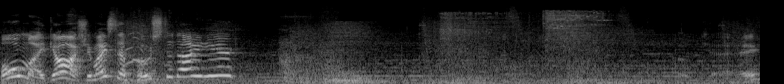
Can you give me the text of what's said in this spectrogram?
Oh my gosh, am I supposed to die here? Okay.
